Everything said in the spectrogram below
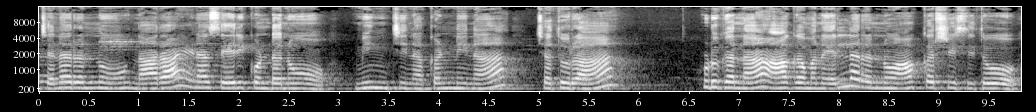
ಜನರನ್ನು ನಾರಾಯಣ ಸೇರಿಕೊಂಡನು. ಮಿಂಚಿನ ಕಣ್ಣಿನ ಚತುರ ಹುಡುಗನ ಆಗಮನ ಎಲ್ಲರನ್ನೂ ಆಕರ್ಷಿಸಿತು.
